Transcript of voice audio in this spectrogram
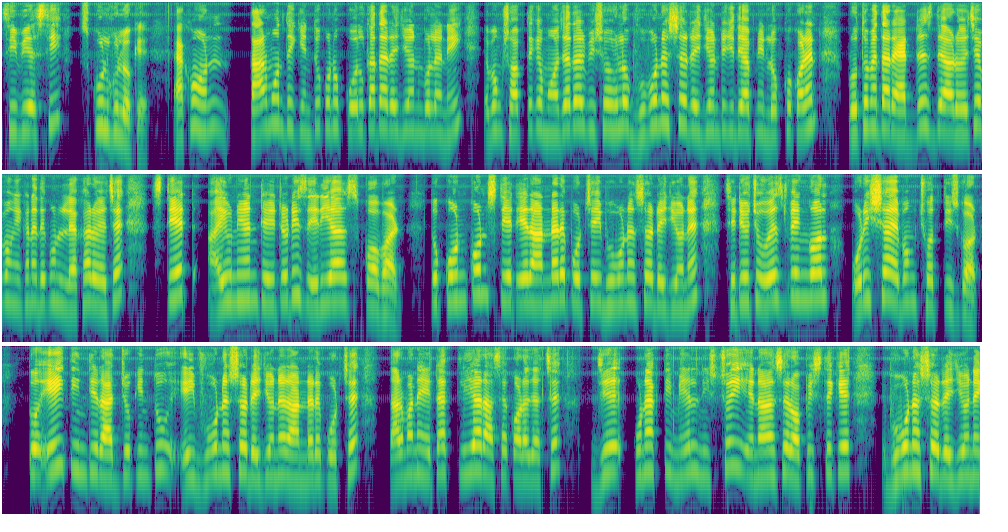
সিবিএসসি স্কুলগুলোকে এখন তার মধ্যে কিন্তু কোনো কলকাতা রেজিয়ন বলে নেই এবং সবথেকে মজাদার বিষয় হলো ভুবনেশ্বর রেজিয়নটি যদি আপনি লক্ষ্য করেন, প্রথমে তার অ্যাড্রেস দেওয়া রয়েছে এবং এখানে দেখুন লেখা রয়েছে state union territories areas covered তো কোন কোন স্টেট এর আন্ডারে পড়ছে এই ভুবনেশ্বর রেজিয়নে সেটি হচ্ছে ওয়েস্ট বেঙ্গল ওড়িশা এবং ছত্তিশগড় তো এই তিনটি রাজ্য কিন্তু এই ভুবনেশ্বর রেজিয়নের আন্ডারে পড়ছে। তার মানে এটা ক্লিয়ার আশা করা যাচ্ছে যে কোনো একটি মেল নিশ্চয়ই এনআরএসের অফিস থেকে ভুবনেশ্বর রেজিয়নে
